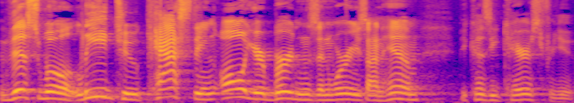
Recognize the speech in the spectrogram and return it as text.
this will lead to casting all your burdens and worries on Him because He cares for you.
